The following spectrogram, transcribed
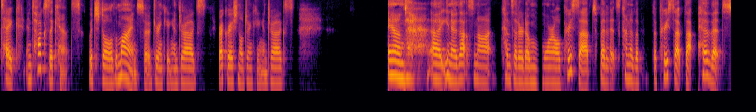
take intoxicants, which dull the mind. So, drinking and drugs, recreational drinking and drugs. And, uh, you know, that's not considered a moral precept, but it's kind of the, the precept that pivots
